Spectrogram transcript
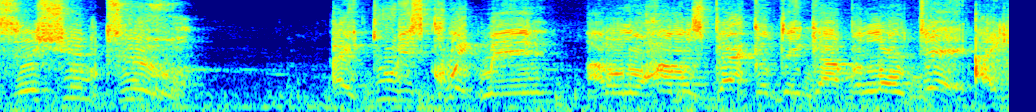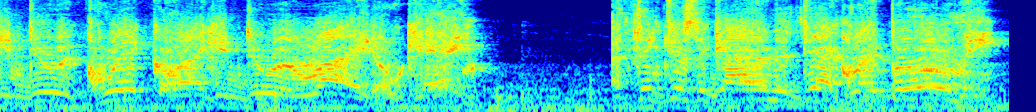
Position two. Hey, do this quick, man. I don't know how much backup they got below deck. I can do it quick or I can do it right, okay? I think there's a guy on the deck right below me.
